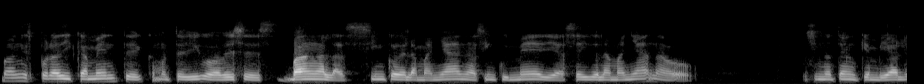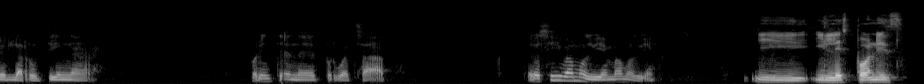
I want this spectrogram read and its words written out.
Van esporádicamente, como te digo, a veces van a las 5 de la mañana, cinco y media, 6 de la mañana, o, si no tengo que enviarles la rutina por internet, por WhatsApp. Pero sí, vamos bien, vamos bien. Y, y les pones,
